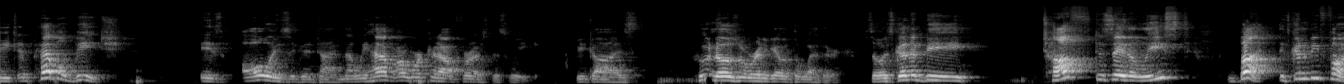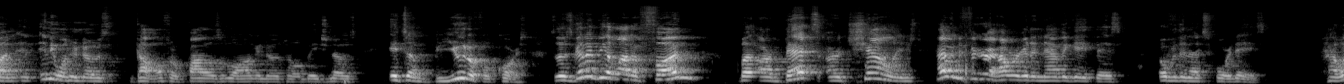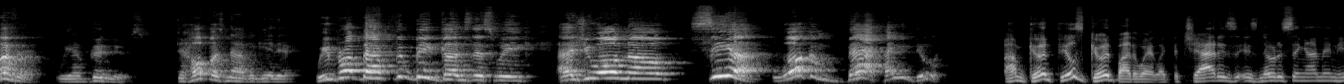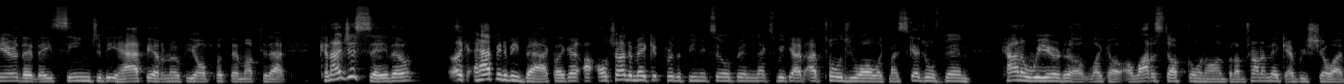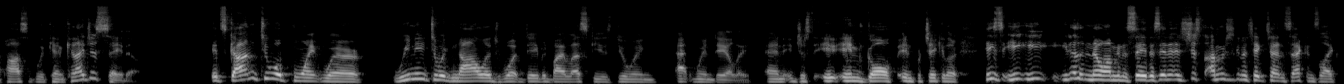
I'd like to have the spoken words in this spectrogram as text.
Beach, and Pebble Beach is always a good time. Now, we have our work cut out for us this week because who knows what we're going to get with the weather. So it's going to be tough to say the least, but it's going to be fun. And anyone who knows golf or follows along and knows Pebble Beach knows it's a beautiful course. So there's going to be a lot of fun, but our bets are challenged, having to figure out how we're going to navigate this over the next four days. However, we have good news. To help us navigate it, we brought back the big guns this week. As you all know, Sia, welcome back. How you doing? I'm good. Feels good, by the way. Like the chat is is noticing I'm in here. That they seem to be happy. I don't know if you all put them up to that. Can I just say though, like happy to be back. Like I, will try to make it for the Phoenix Open next week. I've, I've told you all like my schedule's been kind of weird, uh, like a, a lot of stuff going on, but I'm trying to make every show I possibly can. Can I just say though, it's gotten to a point where we need to acknowledge what David Bileski is doing at Win Daily and just in golf in particular. He's he he, he doesn't know I'm going to say this, and it's just I'm just going to take 10 seconds. Like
